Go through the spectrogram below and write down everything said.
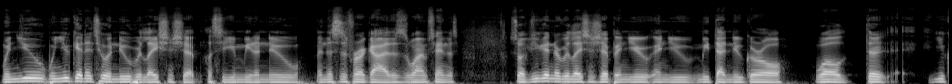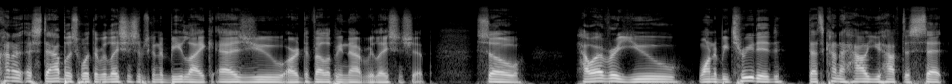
When you when you get into a new relationship, let's say you meet a new and this is for a guy, this is why I'm saying this. So if you get in a relationship and you and you meet that new girl well there you kind of establish what the relationship is going to be like as you are developing that relationship so however you want to be treated that's kind of how you have to set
